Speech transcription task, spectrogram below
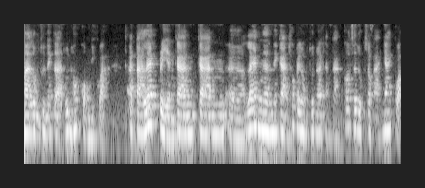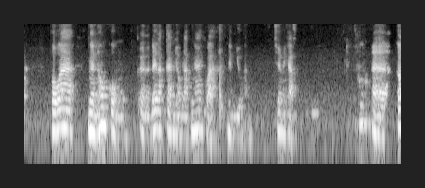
มาลงทุนในตลาดหุ้นฮ่องกงดีกว่า อัตราแลกเปลี่ยนการการแลกเงินในการเข้าไปลงทุนอะไรต่างๆ ก็สะดวกสบายง่ายกว่า เพราะว่าเงินฮ่องกงได้รับการยอมรับง่ายกว่าเงินหยวนใช่ไหมครับก็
